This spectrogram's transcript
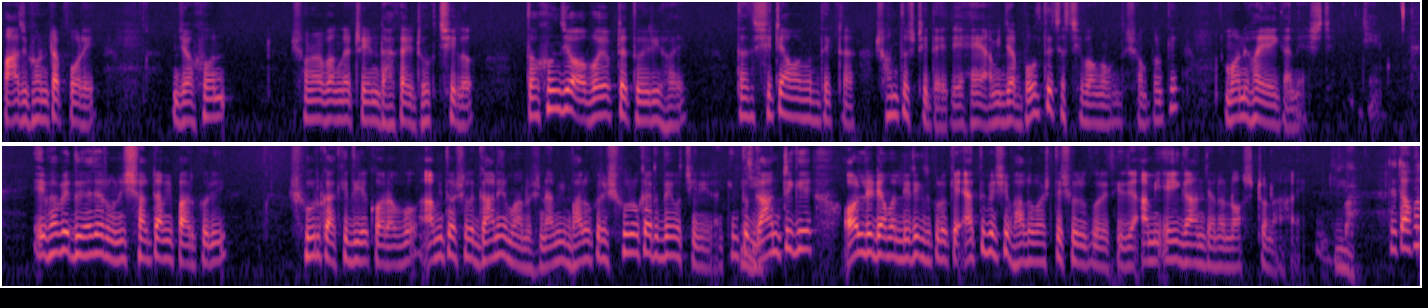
পাঁচ ঘণ্টা পরে যখন সোনার বাংলা ট্রেন ঢাকায় ঢুকছিল তখন যে অবয়বটা তৈরি হয় তাতে সেটি আমার মধ্যে একটা সন্তুষ্টি দেয় যে হ্যাঁ আমি যা বলতে চাচ্ছি বঙ্গবন্ধু সম্পর্কে মনে হয় এই গানে আসছে। জি। এভাবে দুই হাজার উনিশ সালটা আমি পার করি সুর কাকে দিয়ে করাবো? আমি তো আসলে গানের মানুষ না আমি ভালো করে সুরকার দিয়েও চিনি না। কিন্তু গানটিকে অলরেডি আমার লিরিক্সগুলোকে এত বেশি ভালোবাসতে শুরু করেছি যে আমি এই গান যেন নষ্ট না হয়। বাহ। তো তখন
